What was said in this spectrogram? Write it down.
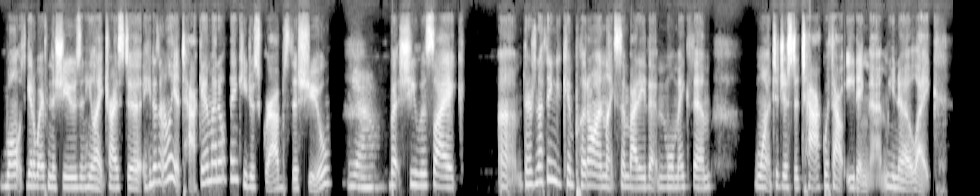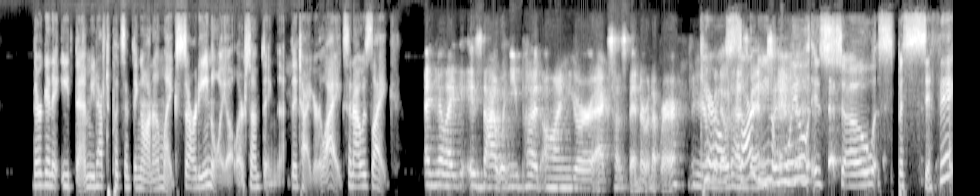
won't get away from the shoes and he like tries to he doesn't really attack him, I don't think. He just grabs the shoe. Yeah. But she was like, um, there's nothing you can put on like somebody that will make them want to just attack without eating them, you know, like they're going to eat them, you'd have to put something on them like sardine oil or something that the tiger likes. And I was like, and you're like, is that what you put on your ex husband or whatever? Your Carole, sardine oil is so specific.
